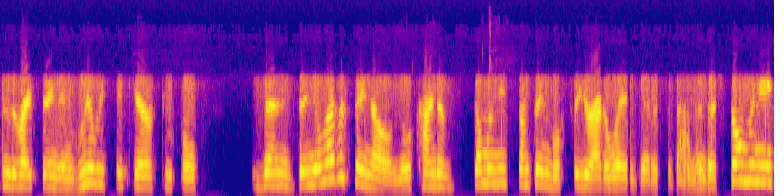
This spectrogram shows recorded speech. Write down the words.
do the right thing, and really take care of people, then then you'll never say no. You'll kind of someone needs something, we'll figure out a way to get it to them. And there's so many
